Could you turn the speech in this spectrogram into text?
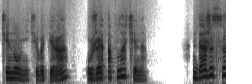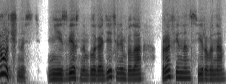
чиновничьего пера уже оплачена. Даже срочность неизвестным благодетелем была профинансирована.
